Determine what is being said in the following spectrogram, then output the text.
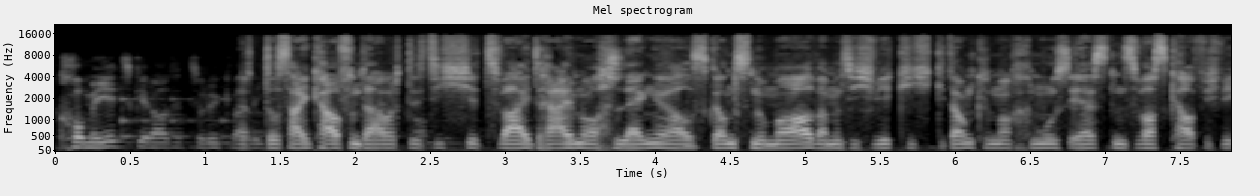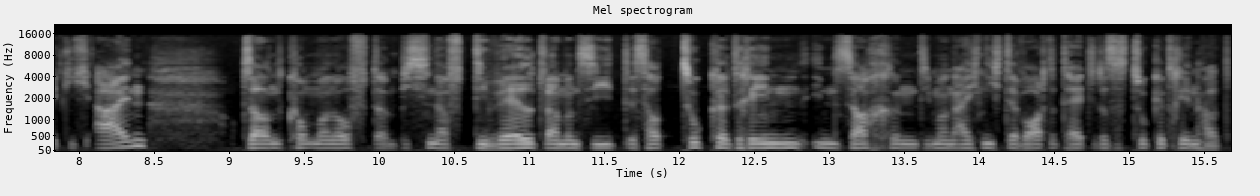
komme jetzt gerade zurück, weil Das Einkaufen dauerte sicher zwei, dreimal länger als ganz normal, weil man sich wirklich Gedanken machen muss. Erstens, was kaufe ich wirklich ein? Dann kommt man oft ein bisschen auf die Welt, wenn man sieht, es hat Zucker drin in Sachen, die man eigentlich nicht erwartet hätte, dass es Zucker drin hat,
